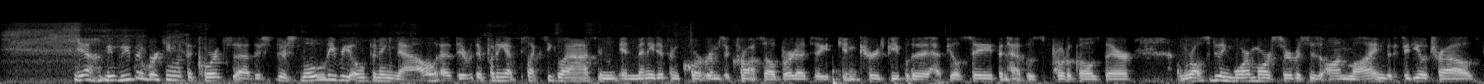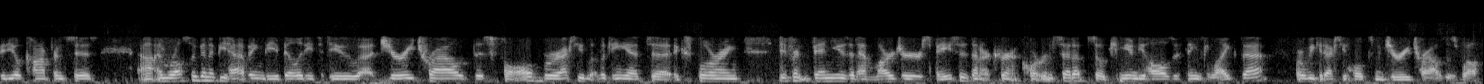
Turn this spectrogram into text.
Yeah, I mean, we've been working with the courts. Uh, they're, they're slowly reopening now. Uh, they're, they're putting up plexiglass in, in many different courtrooms across Alberta to, encourage people to feel safe and have those protocols there. We're also doing more and more services online with video trials, video conferences. Uh, and we're also going to be having the ability to do uh, jury trials this fall. We're actually looking at uh, exploring different venues that have larger spaces than our current courtroom setup, so community halls or things like that, where we could actually hold some jury trials as well.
